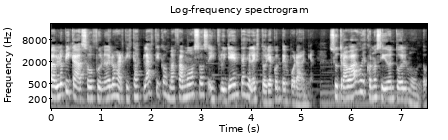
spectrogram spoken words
Pablo Picasso fue uno de los artistas plásticos más famosos e influyentes de la historia contemporánea. Su trabajo es conocido en todo el mundo.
